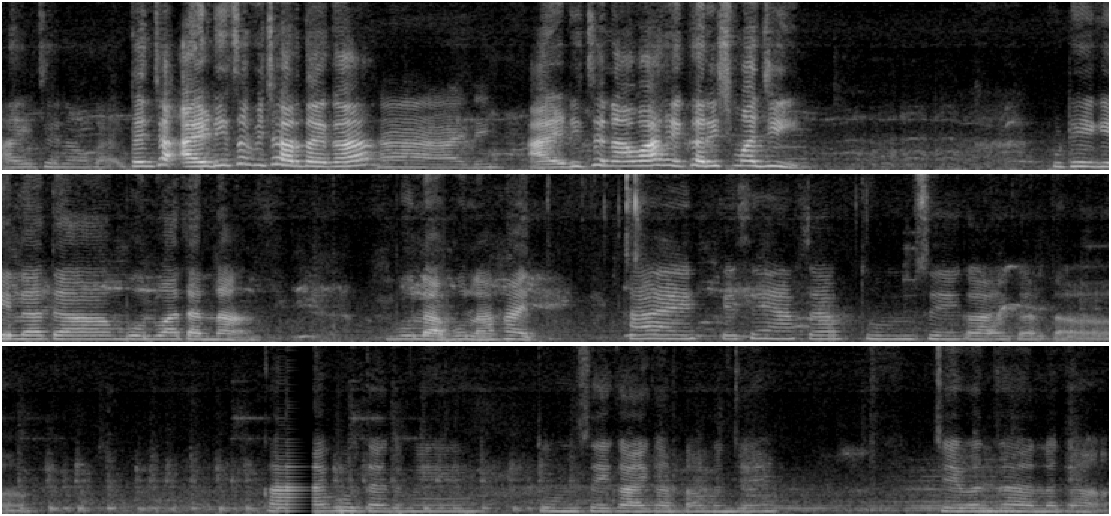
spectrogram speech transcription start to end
आईचे नाव काय? त्यांच्या आयडीचं विचारताय का? आयडीचे नाव आहे करिश्माजी. कुठे गेल्या त्या बोलवा त्यांना? बोला बोला आहेत हाय कैसे हैं आप सब? तुमचे काय करता? काय बोलताय तुम्ही? तुमचे काय करता म्हणजे? जेवण झालं का?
